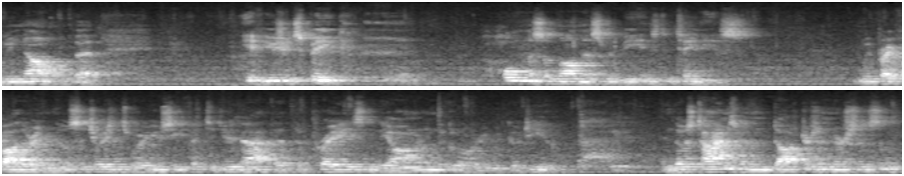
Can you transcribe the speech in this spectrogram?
we know that if you should speak, wholeness and wellness would be instantaneous. We pray, Father, in those situations where you see fit to do that, that the praise and the honor and the glory would go to you. In those times when doctors and nurses and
